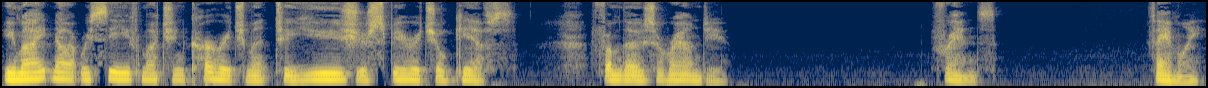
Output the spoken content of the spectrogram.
You might not receive much encouragement to use your spiritual gifts from those around you friends, family,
